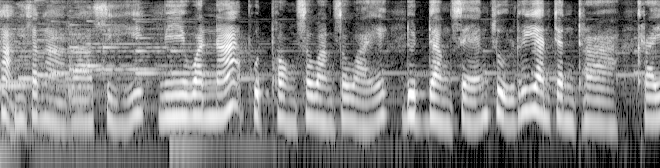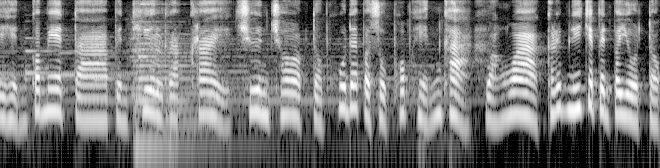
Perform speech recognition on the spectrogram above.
ค่ะมีสง่าราศี มีวันนะผุดผ่องสว่างสวัย ดุดดั่งแสงสุริยันจันทรา ใครเห็นก็เมตตาเป็นที่รักใคร่ ชื่นชอบต่อผู้ได้ประสบพบเห็นค่ะ หวังว่าคลิปนี้จะเป็นประโยชน์ต่อ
